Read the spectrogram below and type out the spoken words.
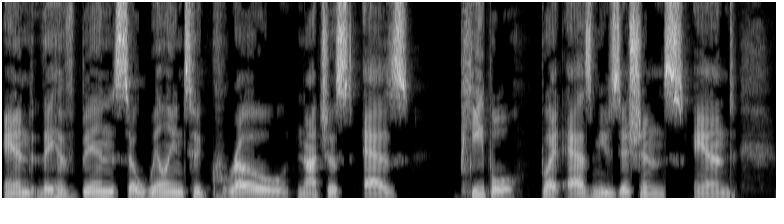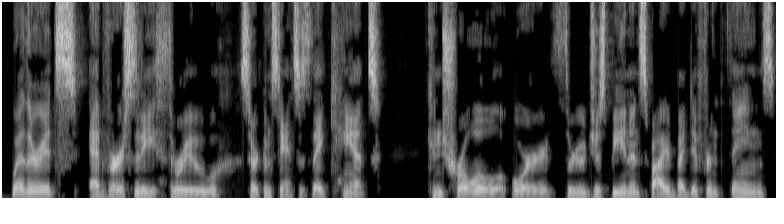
and they have been so willing to grow not just as people but as musicians. And whether it's adversity through circumstances they can't control or through just being inspired by different things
